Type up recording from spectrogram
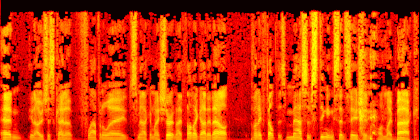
And you know, I was just kind of flapping away, smacking my shirt, and I thought I got it out, but then I felt this massive stinging sensation on my back.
